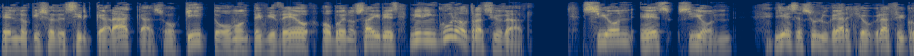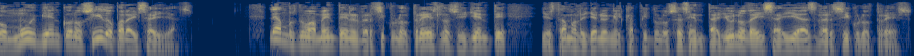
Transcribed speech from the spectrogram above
él no quiso decir Caracas, o Quito, o Montevideo, o Buenos Aires, ni ninguna otra ciudad. Sión es Sión, y ese es un lugar geográfico muy bien conocido para Isaías. Leamos nuevamente en el versículo tres lo siguiente, y estamos leyendo en el capítulo sesenta y uno de Isaías, versículo tres.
